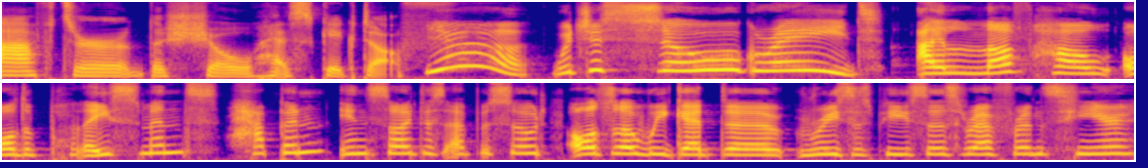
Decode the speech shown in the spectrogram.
after the show has kicked off. Yeah, which is so great. I love how all the placements happen inside this episode. Also, we get the Reese's Pieces reference here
